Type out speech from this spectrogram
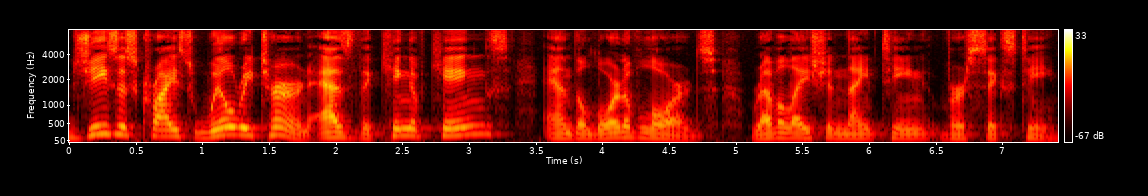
Jesus Christ will return as the King of Kings and the Lord of Lords. Revelation 19, verse 16.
